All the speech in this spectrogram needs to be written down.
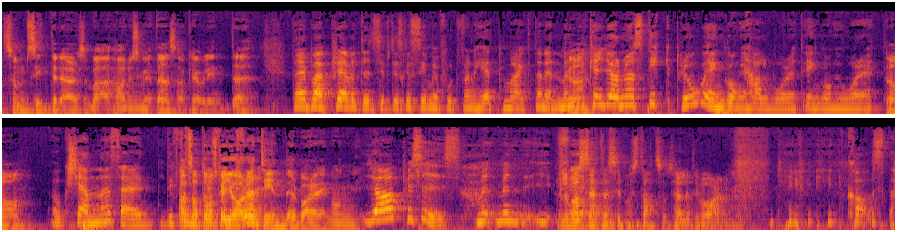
som sitter där och så bara, ja du ska veta en sak jag vill inte. Det här är bara preventivt syfte. Jag ska se om jag fortfarande är het på marknaden. Men Ja. du kan göra några stickprov en gång i halvåret, en gång i året. Ja. Och känna så här, det Alltså att de ska göra en. Tinder bara en gång. Ja, precis. Men, men Eller bara sätta sig på Stadshotellet i baren. Karlstad.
